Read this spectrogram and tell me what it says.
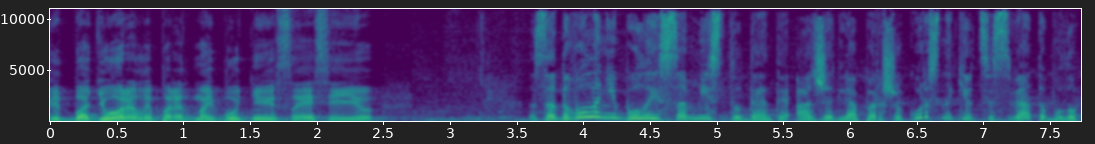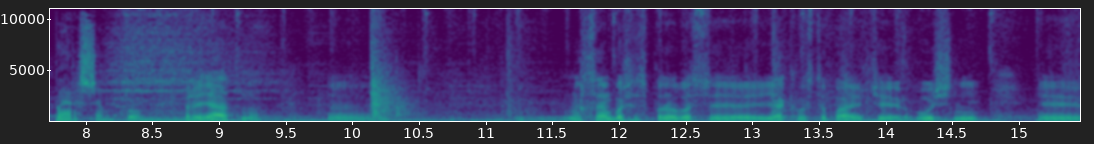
підбадьорили перед майбутньою сесією. Задоволені були й самі студенти, адже для першокурсників це свято було першим. Приємно. Е, Мені саме більше сподобалося, як виступають учні е,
